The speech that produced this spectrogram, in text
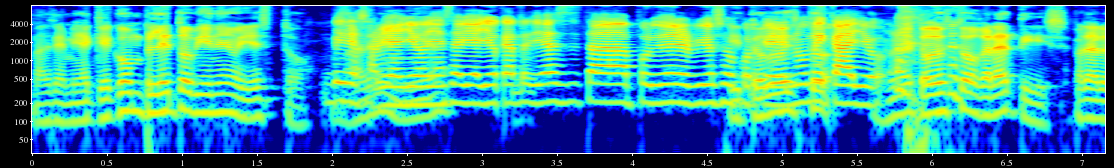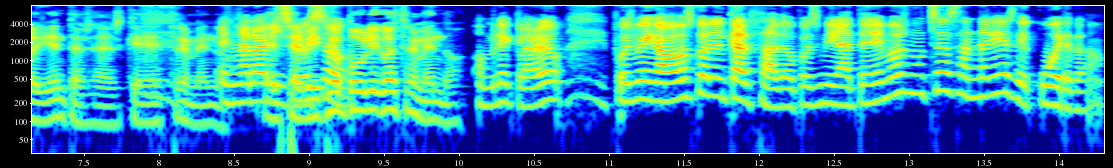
Madre mía, qué completo viene hoy esto. Ya Madre sabía yo, ya sabía yo, Carlos, ya se está poniendo nervioso Y porque no me callo. Bueno, y todo esto gratis para el oyente, o sea, es que es tremendo. Es maravilloso. El servicio público es tremendo. Hombre, claro. Pues venga, vamos con el calzado. Pues mira, tenemos muchas sandalias de cuerda.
